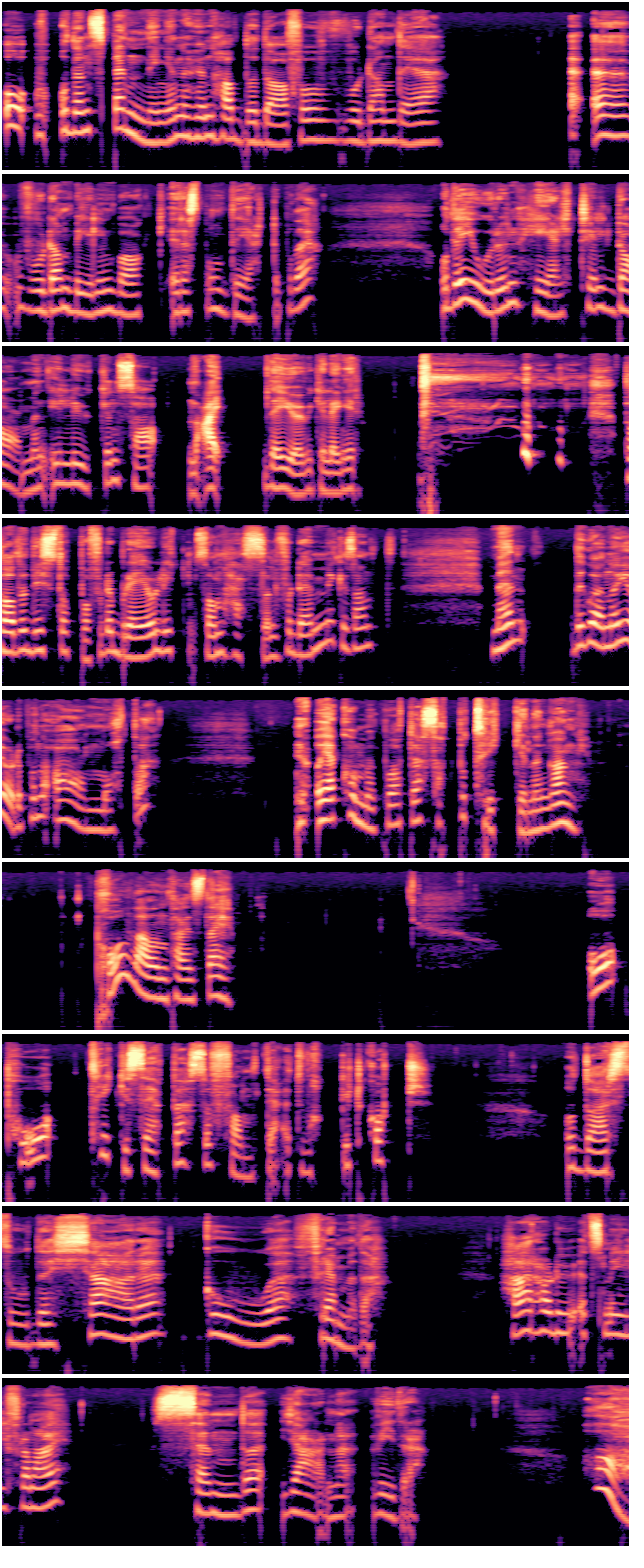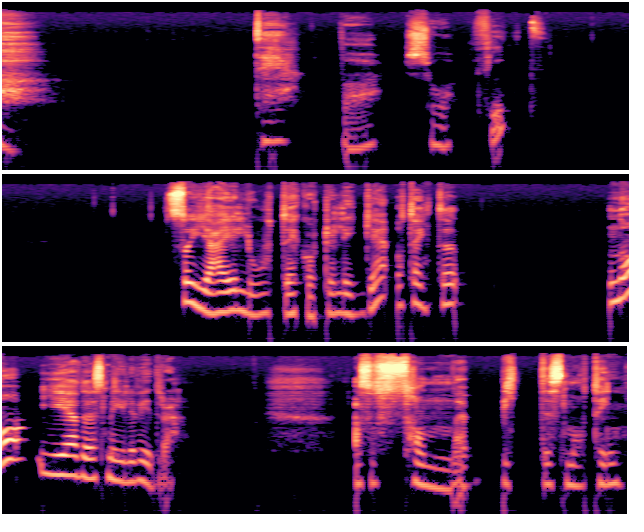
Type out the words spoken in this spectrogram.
og, og, den spenningen hun hadde da for hvordan det eh, eh, Hvordan bilen bak responderte på det. Og det gjorde hun helt til damen i luken sa nei, det gjør vi ikke lenger. da hadde de stoppa, for det ble jo litt sånn hassle for dem, ikke sant. Men det går an å gjøre det på en annen måte. Og jeg kommer på at jeg satt på trikken en gang. På Valentine's Day. Og på trikkesetet så fant jeg et vakkert kort, og der sto det Kjære, gode fremmede. Her har du et smil fra meg. Send det gjerne videre. Åh, det var så fint. Så jeg lot det kortet ligge og tenkte nå gir jeg det smilet videre. Altså sånne bitte små ting.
